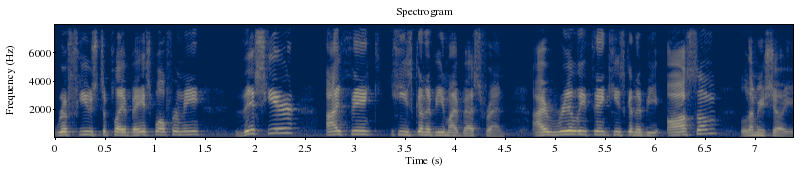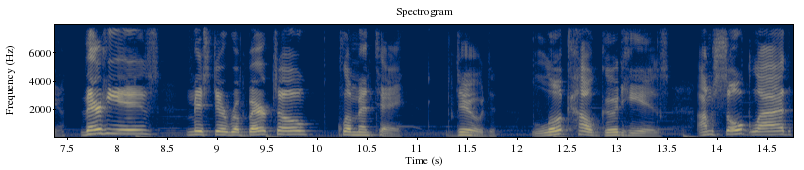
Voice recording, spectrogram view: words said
refused to play baseball for me. This year, I think he's going to be my best friend. I really think he's going to be awesome. Let me show you. There he is, Mr. Roberto Clemente. Dude, look how good he is. I'm so glad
